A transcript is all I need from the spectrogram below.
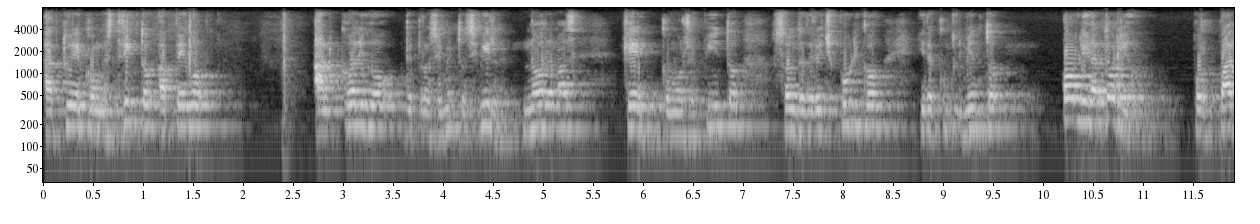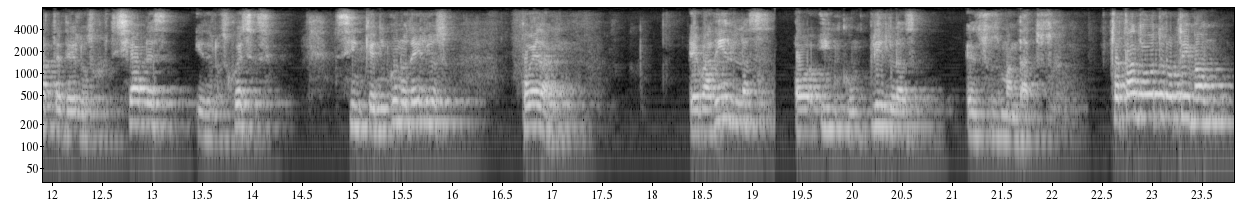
actúe con estricto apego al Código de Procedimiento Civil, normas que, como repito, son de derecho público y de cumplimiento obligatorio por parte de los justiciables y de los jueces, sin que ninguno de ellos pueda evadirlas o incumplirlas en sus mandatos. Tratando otro tema,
